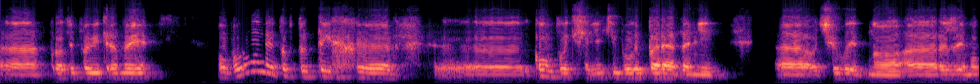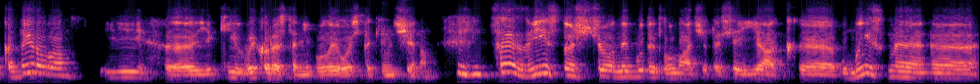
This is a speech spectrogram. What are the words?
е, протиповітряної оборони, тобто тих е, е, комплексів, які були передані, е, очевидно, е, режиму Кадирова. І е, які використані були ось таким чином. Це, звісно, що не буде тлумачитися як е, умисне е,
